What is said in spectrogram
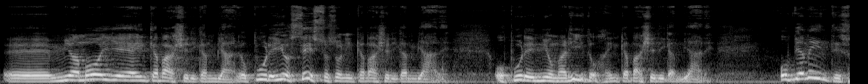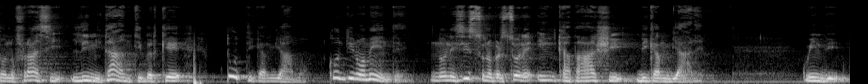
eh, mia moglie è incapace di cambiare, oppure io stesso sono incapace di cambiare oppure il mio marito è incapace di cambiare. Ovviamente sono frasi limitanti perché tutti cambiamo continuamente, non esistono persone incapaci di cambiare. Quindi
